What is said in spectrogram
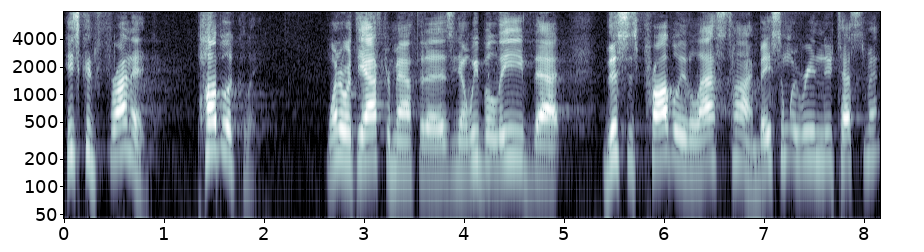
He's confronted publicly. Wonder what the aftermath of that is. You know, we believe that this is probably the last time, based on what we read in the New Testament,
